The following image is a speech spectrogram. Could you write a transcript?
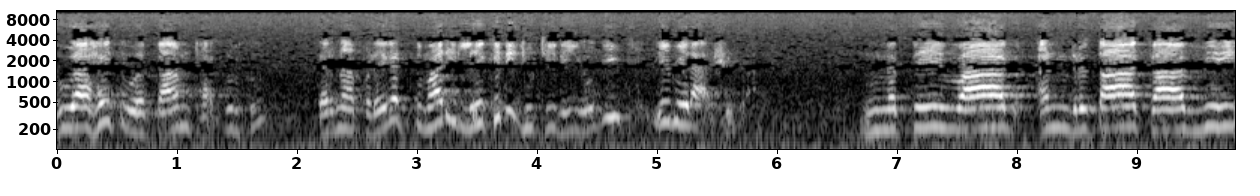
हुआ है तो वह काम ठाकुर को करना पड़ेगा। तुम्हारी लेखनी झूठी नहीं होगी, ये मेरा आशीर्वाद। नते वाग अनृता काव्य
